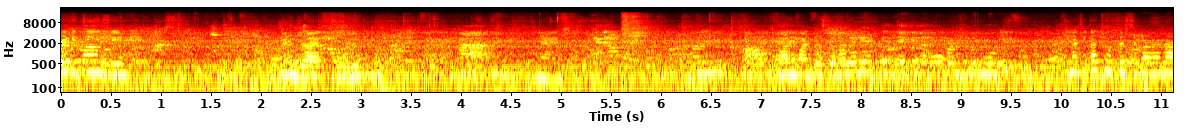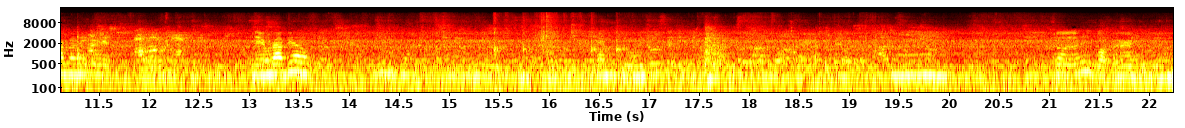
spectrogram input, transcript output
take it easy. Enjoy food. Nice. One one festival again. Masih kat two festival na naman. Then rub you. Thank you. Mm. So this is what we're doing.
